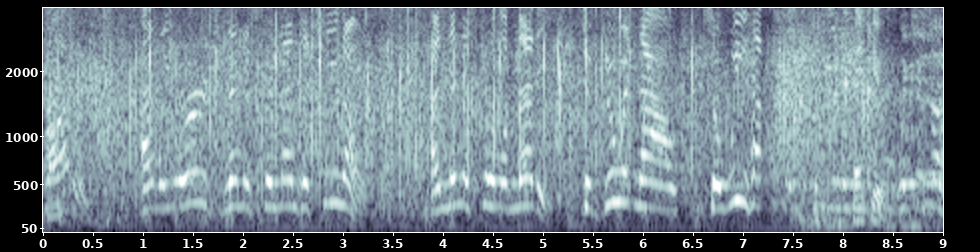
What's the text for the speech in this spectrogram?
country. And we urge Minister Mendocino and Minister Lametti to do it now so we have safe Thank you. which is a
